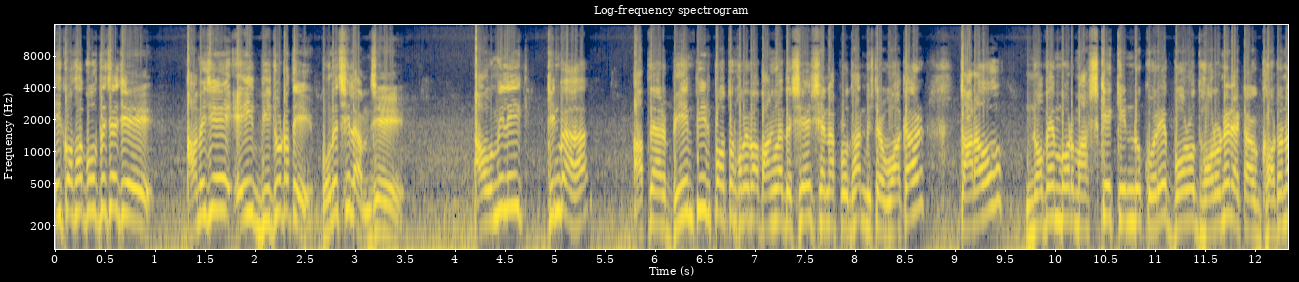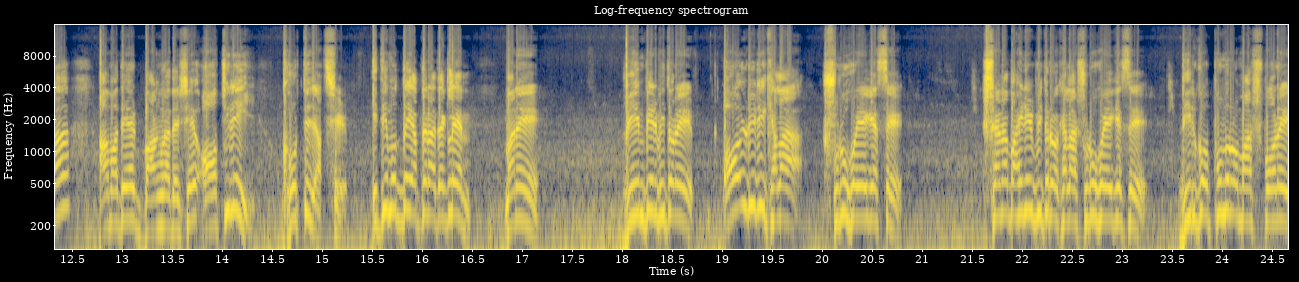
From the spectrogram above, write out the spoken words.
এই কথা বলতে চাই যে আমি যে এই ভিডিওটাতে বলেছিলাম যে আওয়ামী লীগ কিংবা আপনার বিএনপির পতন হবে বা বাংলাদেশের সেনা প্রধান মিস্টার ওয়াকার, তারাও নভেম্বর মাসকে কেন্দ্র করে বড় ধরনের একটা ঘটনা আমাদের বাংলাদেশে অচিরেই ঘটতে যাচ্ছে। ইতিমধ্যেই আপনারা দেখলেন মানে বিএনপির ভিতরে অলরেডি খেলা শুরু হয়ে গেছে। সেনাবাহিনীর ভিতরেও খেলা শুরু হয়ে গেছে। দীর্ঘ পনেরো মাস পরে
